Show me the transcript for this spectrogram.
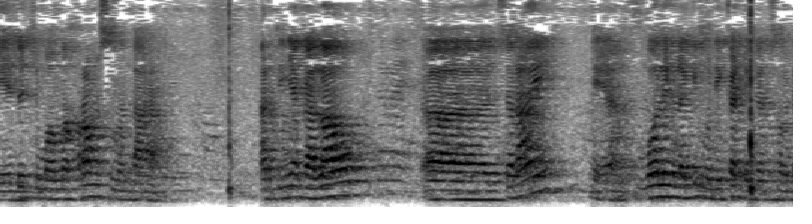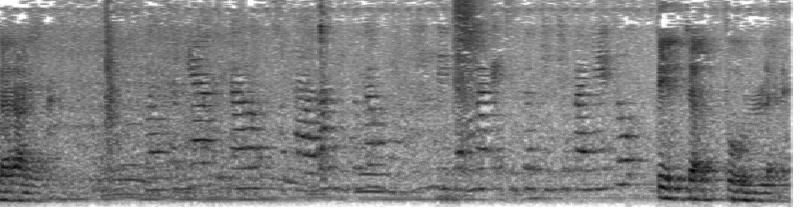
Yaitu cuma mahram sementara. Artinya kalau uh, cerai ya boleh lagi menikah dengan saudaranya. Tidak boleh.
